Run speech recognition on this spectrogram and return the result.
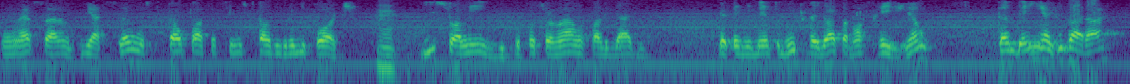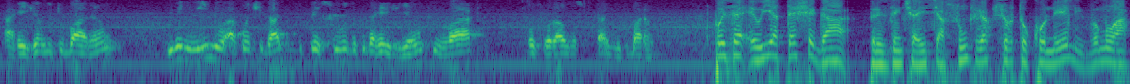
com essa ampliação, o hospital passa a ser um hospital de grande porte. Hum. Isso, além de proporcionar uma qualidade de atendimento muito melhor para a nossa região, também ajudará a região do Tubarão, diminuindo a quantidade de pessoas aqui da região que vai procurar os hospitais do Tubarão. Pois é, eu ia até chegar, presidente, a esse assunto, já que o senhor tocou nele, vamos lá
